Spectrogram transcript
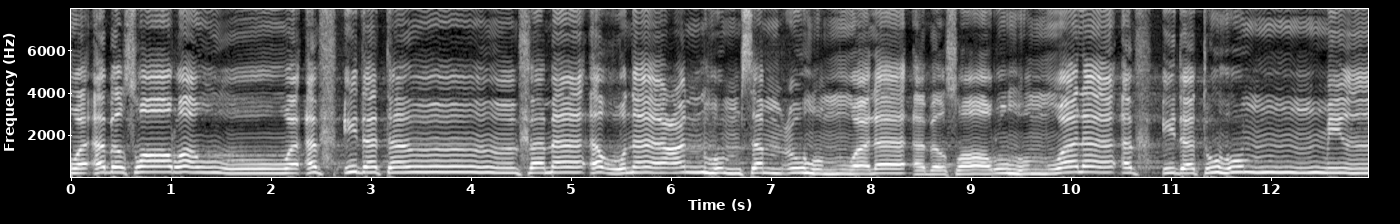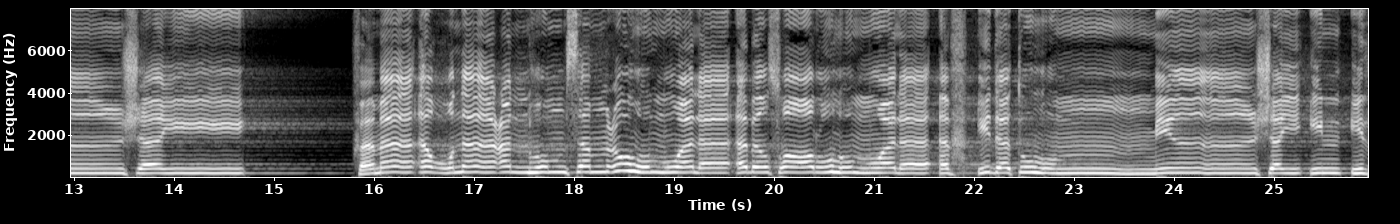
وأبصارا وأفئدة فما أغنى عنهم سمعهم ولا أبصارهم ولا أفئدتهم من شيء فما اغنى عنهم سمعهم ولا ابصارهم ولا افئدتهم من شيء اذ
